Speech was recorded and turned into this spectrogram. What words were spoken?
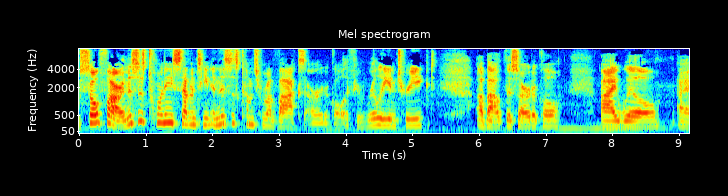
so far, and this is 2017, and this is comes from a Vox article. If you're really intrigued about this article, I will uh,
